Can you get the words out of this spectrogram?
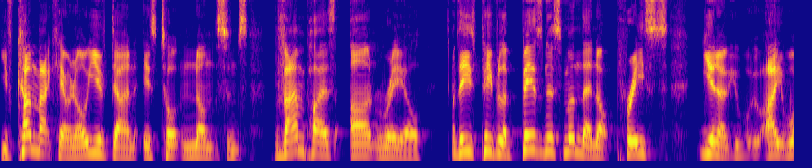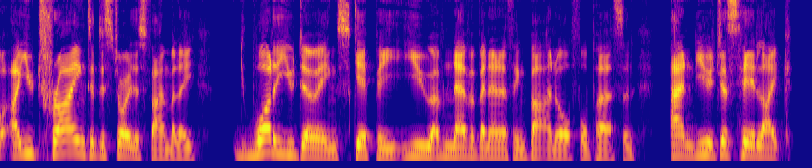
You've come back here, and all you've done is talk nonsense. Vampires aren't real." These people are businessmen, they're not priests. You know, are, are you trying to destroy this family? What are you doing, Skippy? You have never been anything but an awful person and you just hear like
